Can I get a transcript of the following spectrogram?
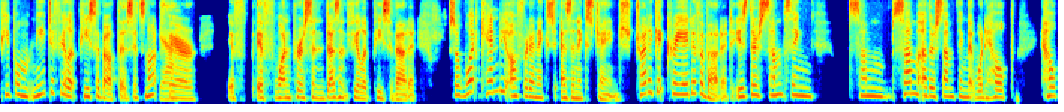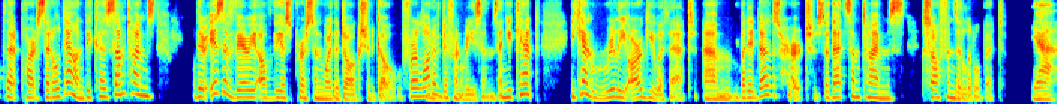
people need to feel at peace about this. It's not yeah. fair if if one person doesn't feel at peace about it so, what can be offered as an exchange? Try to get creative about it. Is there something, some some other something that would help help that part settle down? Because sometimes there is a very obvious person where the dog should go for a lot mm. of different reasons, and you can't you can't really argue with that. Um, but it does hurt, so that sometimes softens it a little bit. Yeah,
